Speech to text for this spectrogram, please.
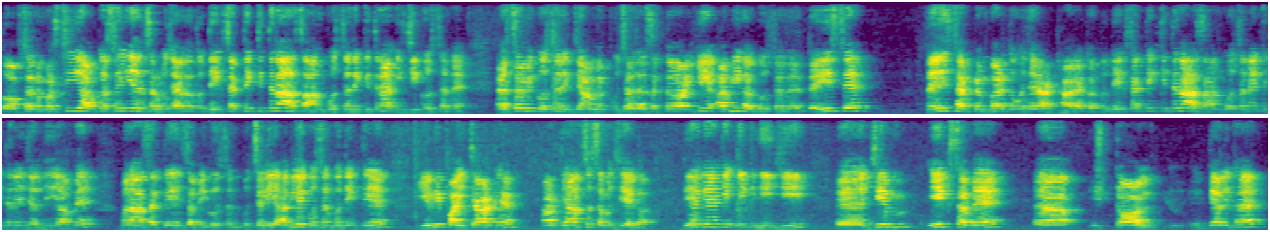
तो ऑप्शन नंबर सी आपका सही आंसर हो जाएगा। तो देख सकते हैं, कितना आसान क्वेश्चन है, कितना इजी क्वेश्चन है। ऐसा भी क्वेश्चन एग्ज़ाम में पूछा जा सकता है, और ये अभी का क्वेश्चन है, तेईस से तेईस सितंबर 2018 का। तो देख सकते कितना आसान क्वेश्चन है, कितने जल्दी यहाँ पे बना सकते हैं इन सभी क्वेश्चन को। चलिए, अगले क्वेश्चन को देखते हैं। ये भी पाई चार्ट है, और ध्यान से समझिएगा। दिया गया कि एक निजी जिम एक समय स्टॉल, क्या लिखा है?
